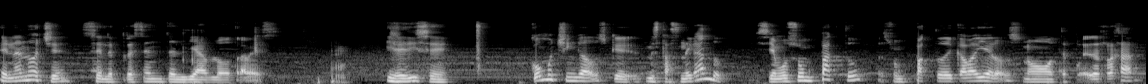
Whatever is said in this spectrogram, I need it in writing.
en la noche se le presenta el diablo otra vez. Y le dice, ¿cómo chingados que me estás negando? Hicimos un pacto, es un pacto de caballeros, no te puedes rajar.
